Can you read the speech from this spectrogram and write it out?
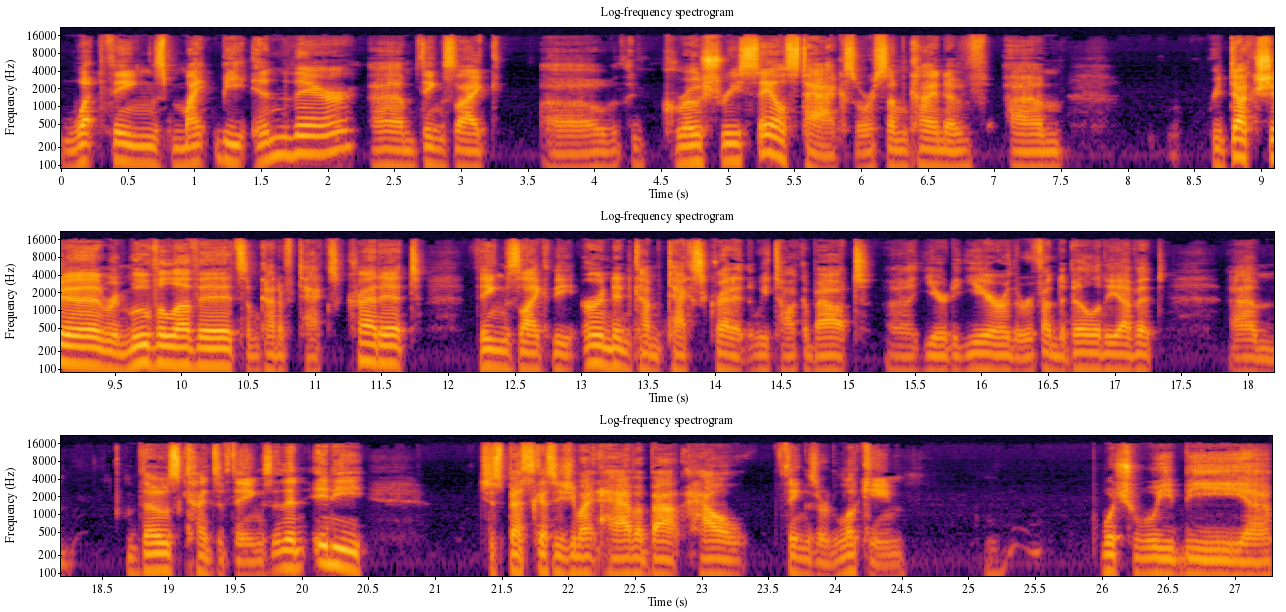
what things might be in there, um, things like uh, grocery sales tax or some kind of um, reduction, removal of it, some kind of tax credit, things like the earned income tax credit that we talk about uh, year to year, or the refundability of it, um, those kinds of things, and then any just best guesses you might have about how things are looking which we be uh,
